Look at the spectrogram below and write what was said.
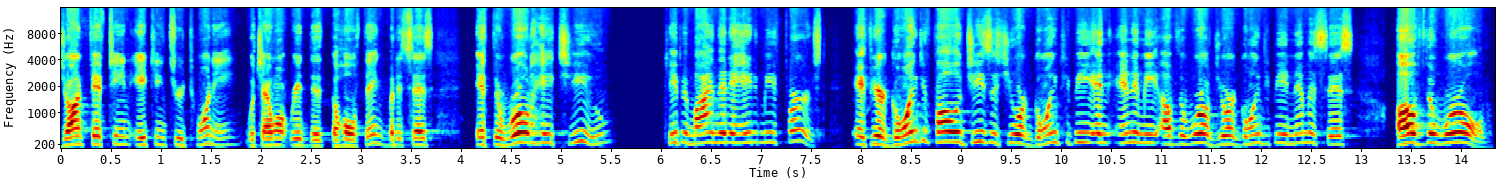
John 15, 18 through 20, which I won't read the, the whole thing, but it says, If the world hates you, keep in mind that it hated me first. If you're going to follow Jesus, you are going to be an enemy of the world. You are going to be a nemesis of the world.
